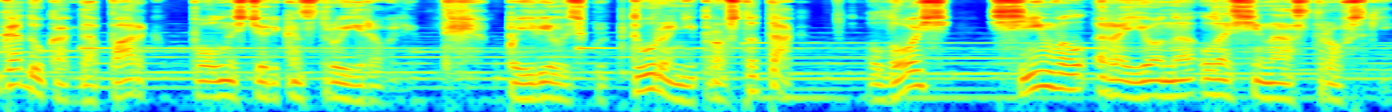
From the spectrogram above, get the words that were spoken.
году, когда парк полностью реконструировали. Появилась скульптура не просто так. Лось – символ района Лосиноостровский.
